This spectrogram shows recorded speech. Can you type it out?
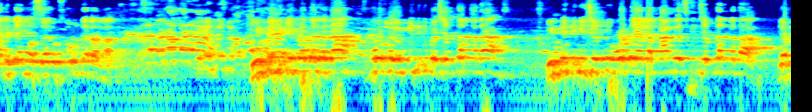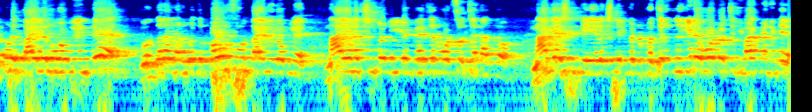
వెనకేమో సౌండ్ అలా. ఇంటింటికి పోతారు కదా? ఊర్లో ఇంటింటికి పోయి చెప్తారు కదా? ఇంటింటికి చెప్పి ఓటేయాల? కాంగ్రెస్కి చెప్తారు కదా? ఎప్పుడు తాయిల రూపంలో అంటే ఉత్తర మనకు పవర్ఫుల్ తాయిల రూపలే. నా ఎలక్షన్లో ఈడే మేజర్ ఓట్స్ వచ్చాయి నాకు నాగేషన్కి ఎలక్షన్ అయిపోయిన ప్రజలకు ఈడే ఓటు వచ్చింది వాక్యానికి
